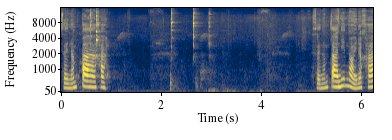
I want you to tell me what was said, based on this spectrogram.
ใส่น้ำปลาค่ะ ใส่น้ำตาลนิดหน่อยนะคะ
